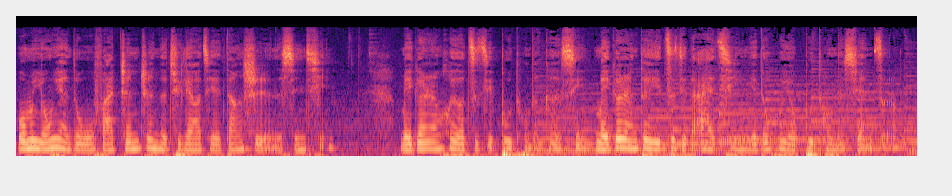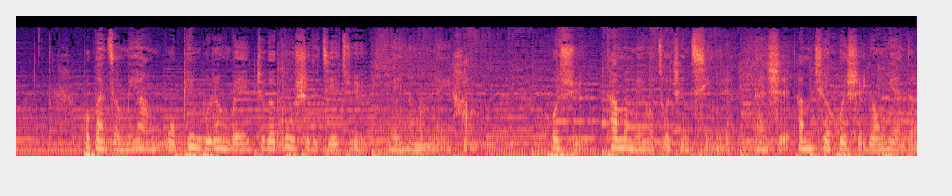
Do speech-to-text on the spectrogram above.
我们永远都无法真正的去了解当事人的心情。每个人会有自己不同的个性，每个人对于自己的爱情也都会有不同的选择。不管怎么样，我并不认为这个故事的结局没那么美好。或许他们没有做成情人，但是他们却会是永远的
